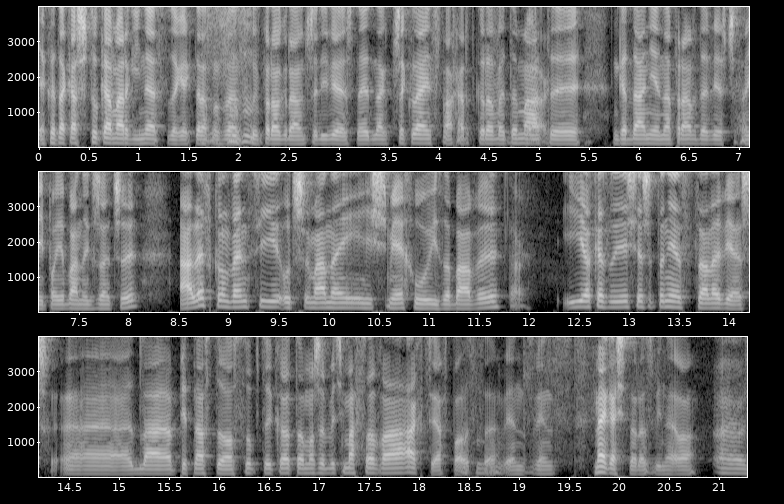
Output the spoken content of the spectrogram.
jako taka sztuka marginesu, tak jak teraz nazwałem swój program, czyli wiesz, no jednak przekleństwa, hardkorowe tematy, gadanie naprawdę, wiesz, czasami pojebanych rzeczy, ale w konwencji utrzymanej śmiechu i zabawy Tak. I okazuje się, że to nie jest wcale, wiesz, e, dla 15 osób, tylko to może być masowa akcja w Polsce, Mhm. więc, więc mega się to rozwinęło. E,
